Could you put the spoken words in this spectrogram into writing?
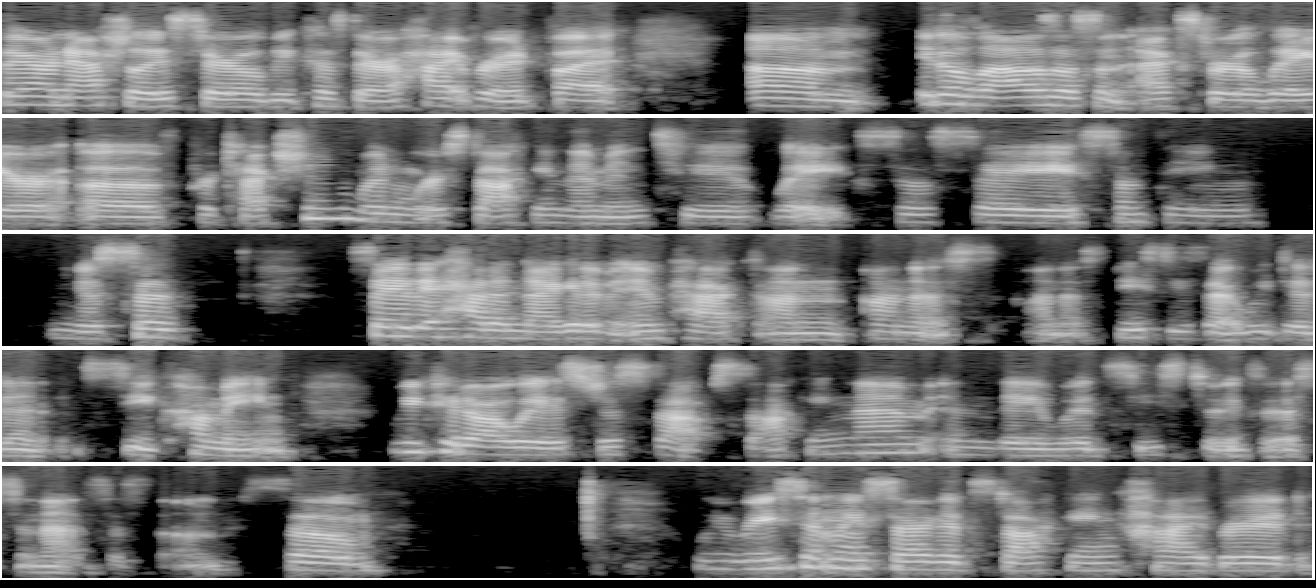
they are naturally sterile because they're a hybrid, but um, it allows us an extra layer of protection when we're stocking them into lakes. So say something, you know, so say they had a negative impact on, on, a, on a species that we didn't see coming, we could always just stop stocking them and they would cease to exist in that system. So we recently started stocking hybrid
